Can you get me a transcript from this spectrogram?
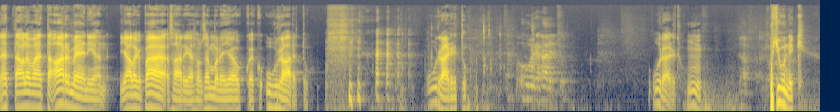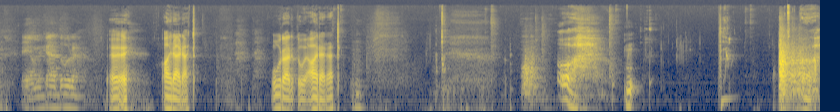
Näyttää olevan, että Armenian jalkapääsarjassa on semmonen joukkue kuin Urartu. Urartu. Urartu. Urartu. Hmm. Punic. Ei ole mikään turha. Ei. Ararat. Urartu ja Ararat. Oh. Ah.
